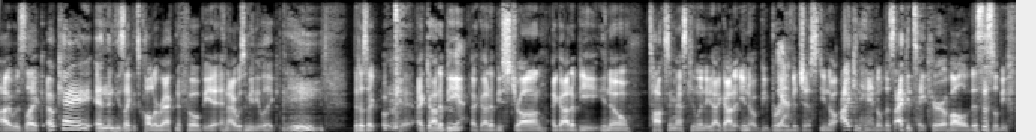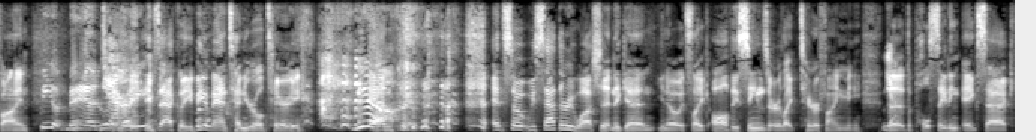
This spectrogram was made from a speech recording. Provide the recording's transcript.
I was like, "Okay." And then he's like, "It's called arachnophobia," and I was immediately like, hmm. "But I like, okay, I gotta be, Yeah. I gotta be strong. I gotta be, you know, toxic masculinity. I gotta, you know, be brave Yeah. and just, you know, I can handle this. I can take care of all of this. This will be fine." Be a man, Yeah. Terry. Right? Exactly. Be a man, ten year old Terry. Yeah. And, and so we sat there, we watched it, and again, you know, it's like all these scenes are like terrifying me. Yeah. The the pulsating egg sac,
